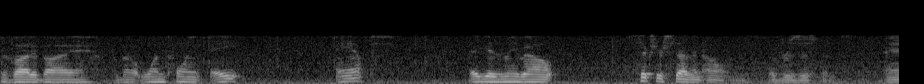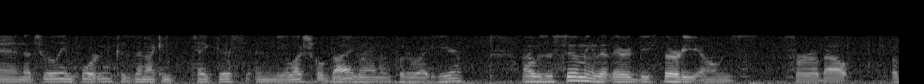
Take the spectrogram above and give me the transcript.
divided by about 1.8 amps, it gives me about 6 or 7 ohms of resistance. And that's really important because then I can take this and the electrical diagram and put it right here. I was assuming that there would be 30 ohms for about uh,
